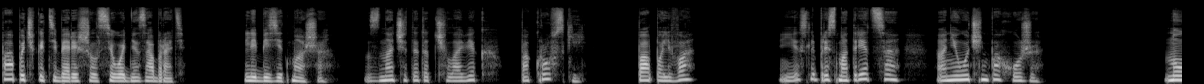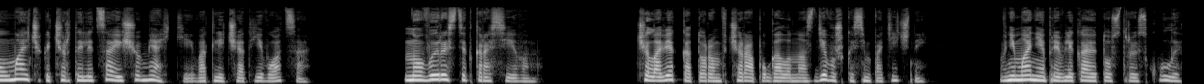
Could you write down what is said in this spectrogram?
«Папочка тебя решил сегодня забрать», — лебезит Маша. «Значит, этот человек Покровский? Папа льва?» Если присмотреться, они очень похожи. Но у мальчика черты лица еще мягкие, в отличие от его отца. Но вырастет красивым. Человек, которым вчера пугала нас девушка, симпатичный. Внимание привлекают острые скулы,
